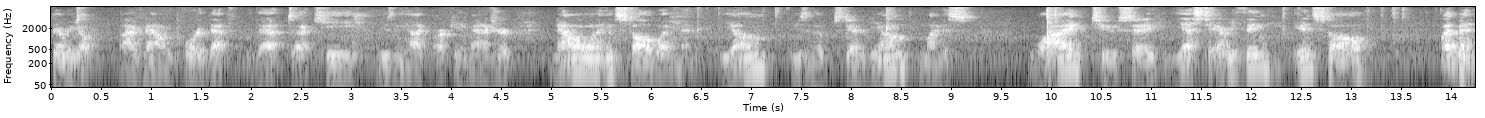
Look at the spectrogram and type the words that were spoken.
There we go. I've now imported that, that uh, key using the RPM manager. Now I want to install Webmin. Yum, using the standard Yum, minus Y to say yes to everything, install Webmin.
